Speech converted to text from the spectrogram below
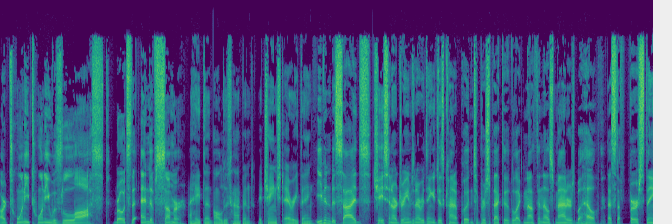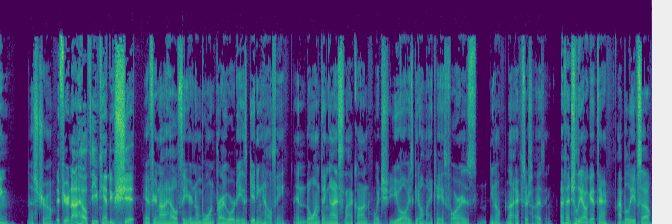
Our 2020 was lost. Bro, it's the end of summer. I hate that all this happened. It changed everything. Even besides chasing our dreams and everything, it just kind of put into perspective like nothing else matters but health. That's the first thing. That's true. If you're not healthy, you can't do shit. Yeah, if you're not healthy, your number one priority is getting healthy. And the one thing I slack on, which you always get on my case for, is, you know, not exercising. Eventually, I'll get there. I believe so.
